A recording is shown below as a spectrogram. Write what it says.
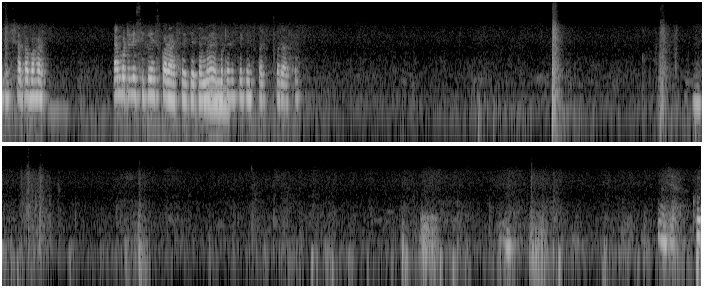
এই যে সাদা বাহার। এম্বয়ডারি সিকোয়েন্স করা আছে এই যে জামা এম্বয়ডারি সিকোয়েন্স করা আছে। খুব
